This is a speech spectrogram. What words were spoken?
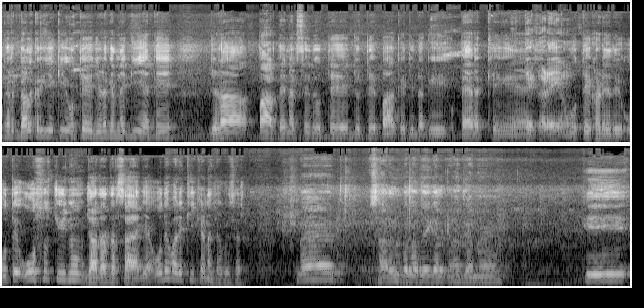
ਅਗਰ ਗੱਲ ਕਰੀਏ ਕਿ ਉੱਥੇ ਜਿਹੜਾ ਕਹਿੰਦੇ ਕਿ ਇੱਥੇ ਜਿਹੜਾ ਭਾਰਤ ਦੇ ਨਕਸ਼ੇ ਦੇ ਉੱਤੇ ਜੁੱਤੇ ਪਾ ਕੇ ਜਿੱਦਾਂ ਕਿ ਪੈਰ ਰੱਖੇ ਗਏ ਉੱਤੇ ਹੈ ਖੜੇ ਹੋ ਉੱਤੇ ਖੜੇ ਦੇ ਉੱਤੇ ਉਸ ਚੀਜ਼ ਨੂੰ ਜ਼ਿਆਦਾ ਦਰਸਾਇਆ ਗਿਆ। ਉਹਦੇ ਬਾਰੇ ਕੀ ਕਹਿਣਾ ਚਾਹੋਗੇ ਸਰ? ਮੈਂ ਸਾਰਿਆਂ ਨੂੰ ਪਹਿਲਾਂ ਤਾਂ ਇਹ ਗੱਲ ਕਹਿਣਾ ਚਾਹੁੰਦਾ ਹਾਂ ਕਿ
